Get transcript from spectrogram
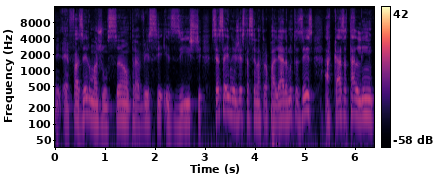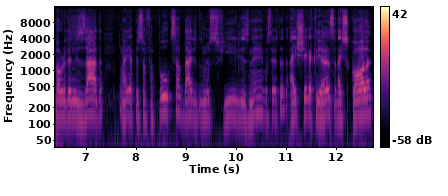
É, fazer uma junção para ver se existe, se essa energia está sendo atrapalhada. Muitas vezes a casa está limpa, organizada, aí a pessoa fala, pô, que saudade dos meus filhos, né? Gostaria tanto. Aí chega a criança da escola,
